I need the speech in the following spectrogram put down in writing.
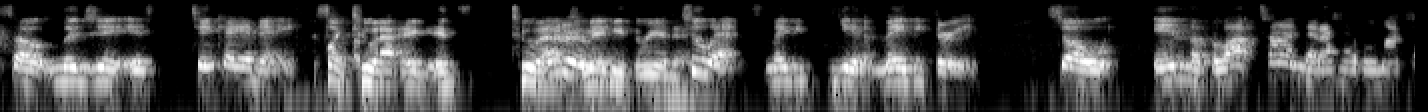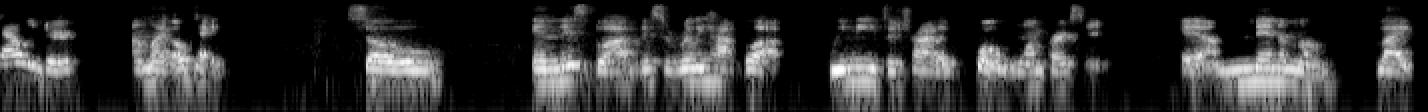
so legit is 10K a day. It's like two. a- It's Two apps, maybe three a day. two apps, maybe yeah, maybe three. So in the block time that I have on my calendar, I'm like, okay, so in this block, this is a really hot block. We need to try to quote one person at a minimum, like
